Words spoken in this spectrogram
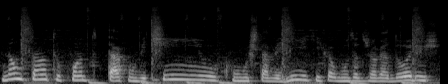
Não tanto quanto tá com o Vitinho, com o Gustavo Henrique, com alguns outros jogadores,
